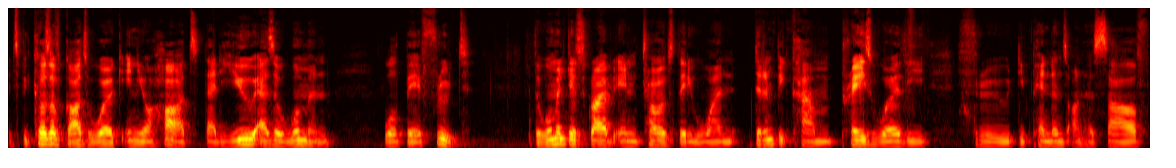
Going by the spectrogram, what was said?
It's because of God's work in your heart that you as a woman will bear fruit the woman described in Proverbs 31 didn't become praiseworthy through dependence on herself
